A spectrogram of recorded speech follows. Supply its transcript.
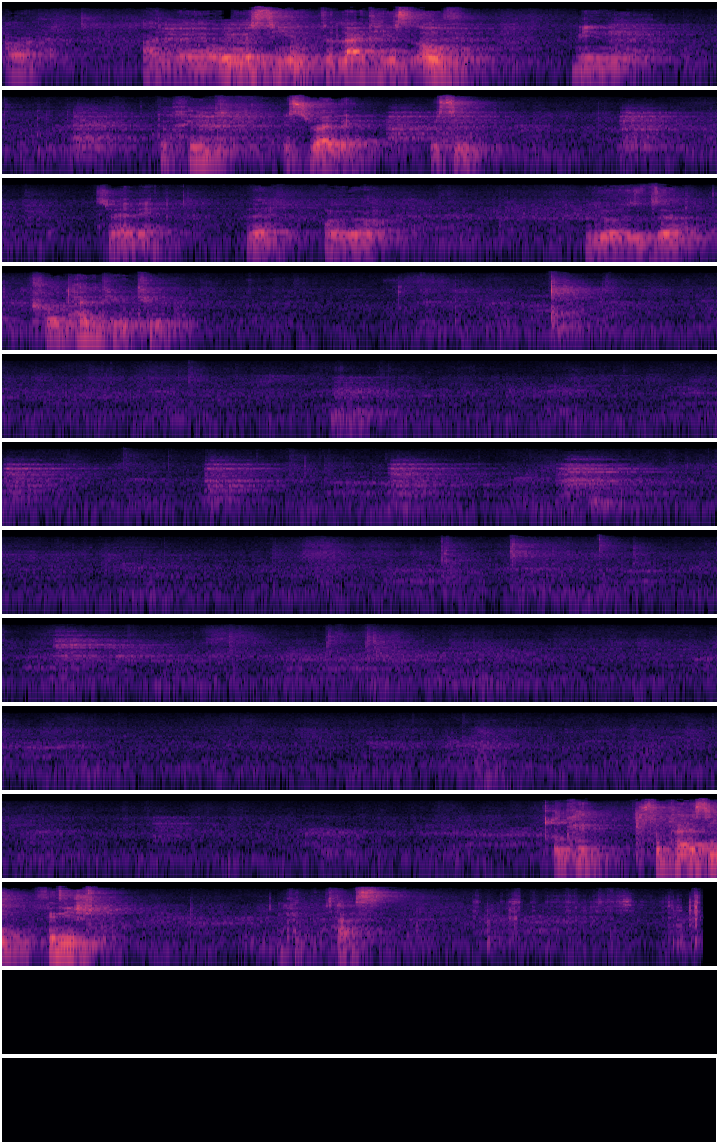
Alright. And uh, we will see the light is off. Means the heat is ready. You see. It's ready. Then we will use the protective tube. Okay, splicing finished. Okay, thanks.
